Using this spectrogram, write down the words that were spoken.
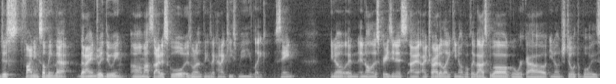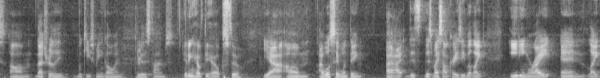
just finding something that that I enjoy doing um, outside of school is one of the things that kind of keeps me like sane. You know, and, and all this craziness, I, I try to like you know go play basketball, go work out, you know, just deal with the boys. Um, that's really what keeps me going through these times. Eating healthy helps too. Yeah, um, I will say one thing. I, I this this might sound crazy, but like eating right and like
